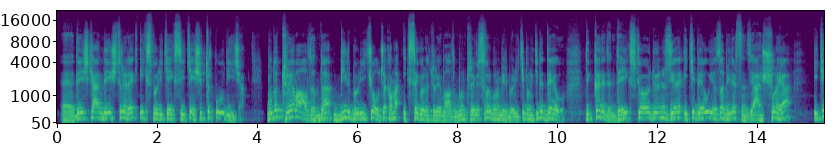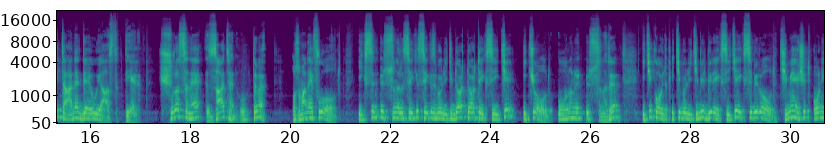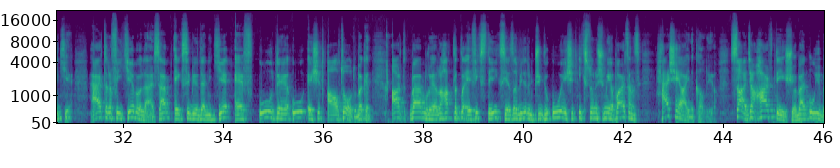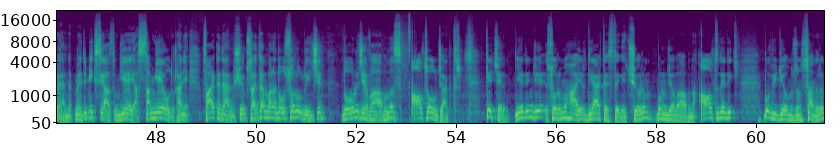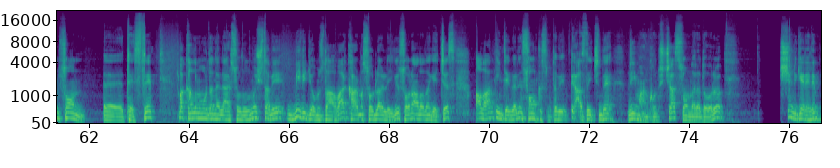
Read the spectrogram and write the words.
e, değişken değiştirerek x bölü 2 eksi 2 eşittir u diyeceğim. Burada türev aldığımda 1 bölü 2 olacak ama x'e göre türev aldım. Bunun türevi 0, bunun 1 bölü 2, bununki de du. Dikkat edin dx gördüğünüz yere 2 du yazabilirsiniz. Yani şuraya 2 tane du yazdık diyelim. Şurası ne? Zaten u değil mi? O zaman fu oldu. X'in üst sınırı 8, 8 bölü 2, 4, 4 eksi 2, 2 oldu. U'nun üst sınırı 2 koyduk, 2 bölü 2, 1, 1 eksi 2, eksi 1 oldu. Kime eşit? 12. Her tarafı 2'ye bölersem eksi 1'den 2'ye f u d u eşit 6 oldu. Bakın artık ben buraya rahatlıkla fx dx yazabilirim. Çünkü u eşit x dönüşümü yaparsanız her şey aynı kalıyor. Sadece harf değişiyor. Ben u'yu beğenmedim. X yazdım. Y yazsam y olur. Hani fark eden bir şey yok. Zaten bana da o sorulduğu için doğru cevabımız 6 olacaktır. Geçelim. Yedinci sorumu hayır diğer teste geçiyorum. Bunun cevabını 6 dedik. Bu videomuzun sanırım son e, testi. Bakalım orada neler sorulmuş. Tabi bir videomuz daha var. Karma sorularla ilgili. Sonra alana geçeceğiz. Alan integralin son kısmı. Tabi biraz da içinde Riemann konuşacağız sonlara doğru. Şimdi gelelim.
